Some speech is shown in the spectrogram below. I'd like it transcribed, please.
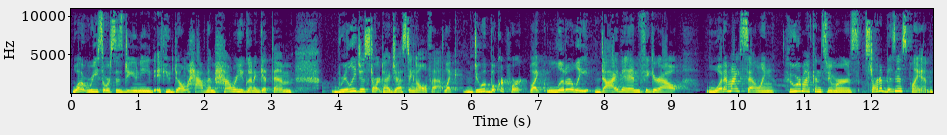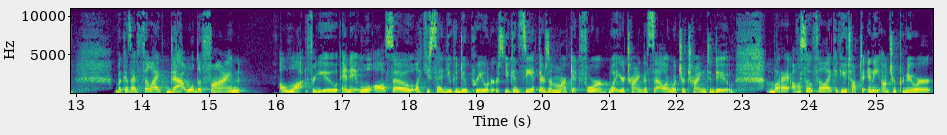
What resources do you need? If you don't have them, how are you going to get them? Really just start digesting all of that. Like do a book report, like literally dive in, figure out what am I selling? Who are my consumers? Start a business plan because I feel like that will define a lot for you. And it will also, like you said, you can do pre-orders. You can see if there's a market for what you're trying to sell or what you're trying to do. But I also feel like if you talk to any entrepreneur,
